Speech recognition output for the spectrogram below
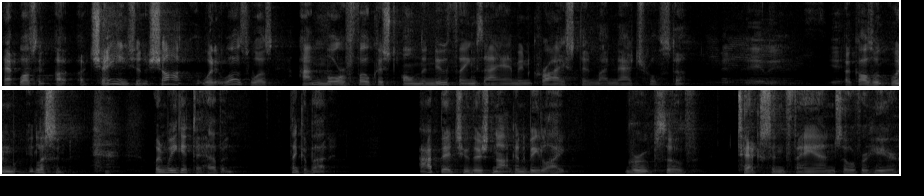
that wasn't a, a change and a shock. What it was was I'm more focused on the new things I am in Christ than my natural stuff. Because when, listen, when we get to heaven, think about it. I bet you there's not going to be like groups of Texan fans over here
